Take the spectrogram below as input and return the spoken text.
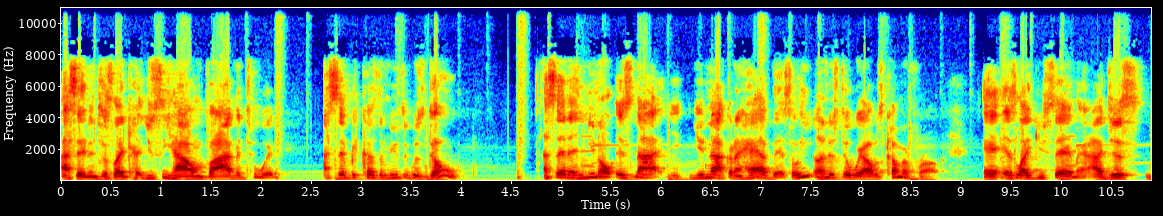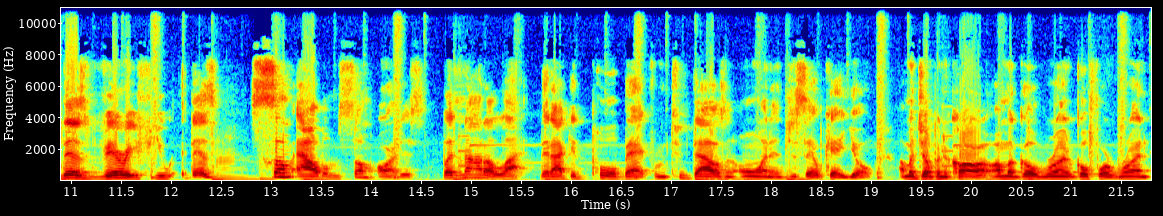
I said, and just like you see how I'm vibing to it, I said, because the music was dope. I said, and you know, it's not, you're not to have that. So he understood where I was coming from. And it's like you said, man, I just, there's very few, there's some albums, some artists, but not a lot that I could pull back from 2000 on and just say, okay, yo, I'm gonna jump in the car, I'm gonna go run, go for a run,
